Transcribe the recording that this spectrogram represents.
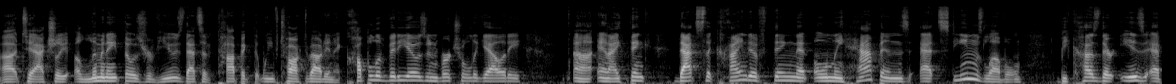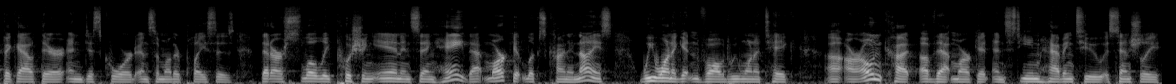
uh, to actually eliminate those reviews. That's a topic that we've talked about in a couple of videos in virtual legality. Uh, and I think that's the kind of thing that only happens at Steam's level because there is Epic out there and Discord and some other places that are slowly pushing in and saying, hey, that market looks kind of nice. We want to get involved. We want to take uh, our own cut of that market, and Steam having to essentially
